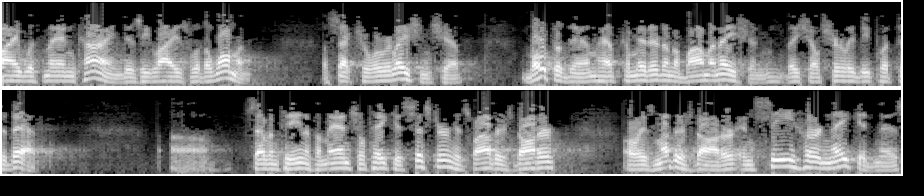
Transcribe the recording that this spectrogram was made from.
lie with mankind as he lies with a woman, a sexual relationship, both of them have committed an abomination, they shall surely be put to death. Uh, 17. If a man shall take his sister, his father's daughter, or his mother's daughter, and see her nakedness,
